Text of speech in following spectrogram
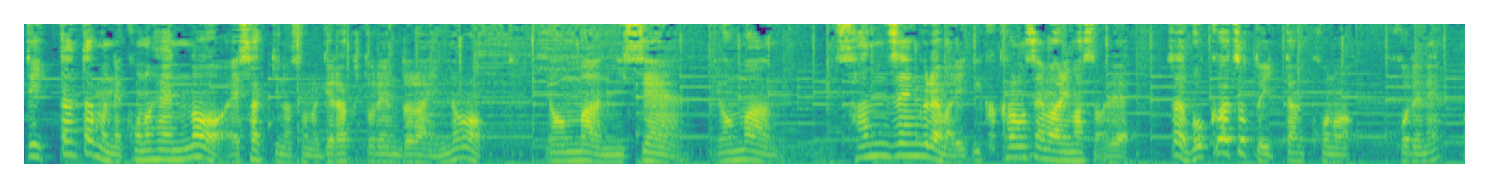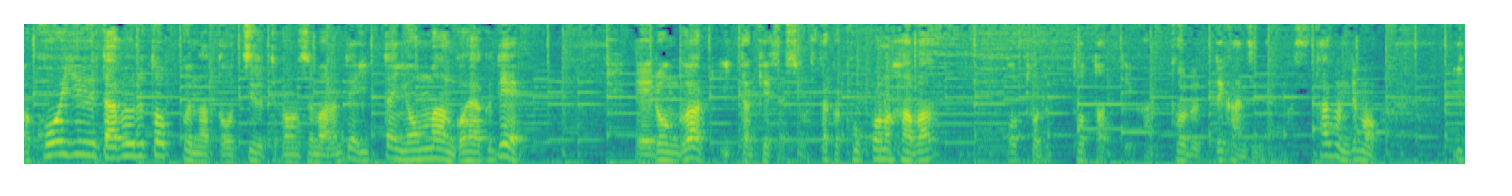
で、一旦多分ね、この辺の、えさっきのその下落トレンドラインの4万2000、4万3000ぐらいまで行く可能性もありますので、ただ僕はちょっと一旦この、ここでね、まあ、こういうダブルトップになって落ちるって可能性もあるんで、一旦4万500で、えー、ロングは一旦計算します。だからここの幅を取る、取ったっていうか、取るって感じになります。多分でも、一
